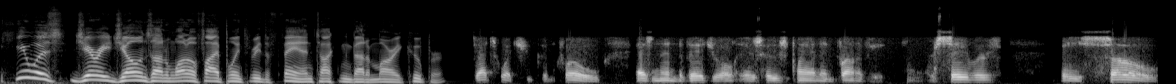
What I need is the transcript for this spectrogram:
here was Jerry Jones on 105.3 The Fan talking about Amari Cooper. That's what you control as an individual is who's playing in front of you. Receivers be so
